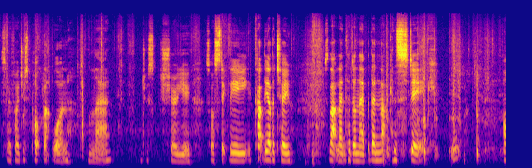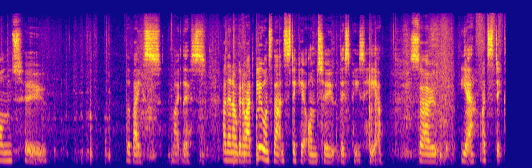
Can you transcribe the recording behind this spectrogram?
So if I just pop that one on there, just show you. So I'll stick the, cut the other two, so that length I've done there, but then that can stick onto the base like this. And then I'm going to add glue onto that and stick it onto this piece here. So yeah, I'd stick,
